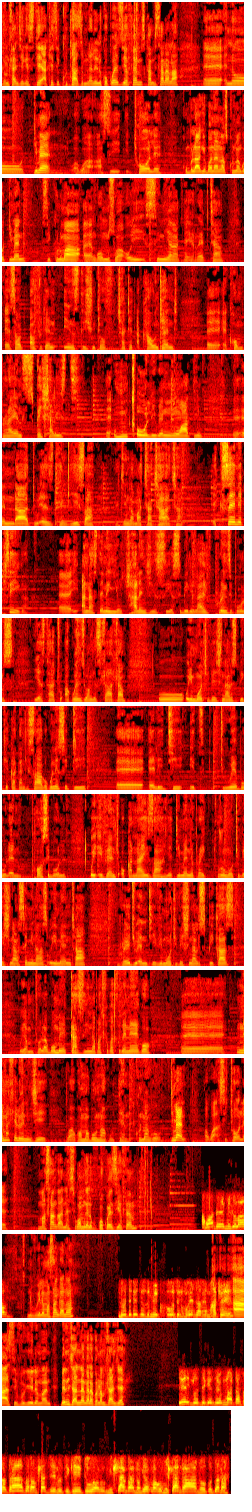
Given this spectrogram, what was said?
namhlanje ke sithe akhe sikhuthaze umlaleli kokwez FM sikhambisana la eh no Dimen wakwa asithole. Khumbula ke bona nasikhuluma ngo Dimen sikhuluma eh, ngomswa oyi senior director e South African Institute of Chartered Accountant eh, a compliance specialist eh, umhloli wencwadi eh, endathu ezithengisa njengamachachacha. Ekuseni ebusika eh i-understanding your challenges yesibili life principles yesithathu akwenziwa ngesihlahla. Uyi-motivational speaker egadangisako kune-cd eh elithi it's doable and possible. Uyi-event organizer ye-demon breakthrough motivational seminars uyi-mentor radio and tv motivational speakers. Uyamthola bomegazini abahlukahlukeneko eh nemahlelweni nje wakwamabonwa kude khuluma ngo Dimen wakwa sithole masangana sikwamukele kugokwez FM akwande mindlolavu nivukile masangana? Ndotekethu zimikhosi nivuke njani emhathweni ah sivukile man. Belinjani langa lakho namhlanje? Yeyi ndotekethu yokumatasatasa namhlanje ndotekethu mihlangano ngemva kwemihlangano kodwana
